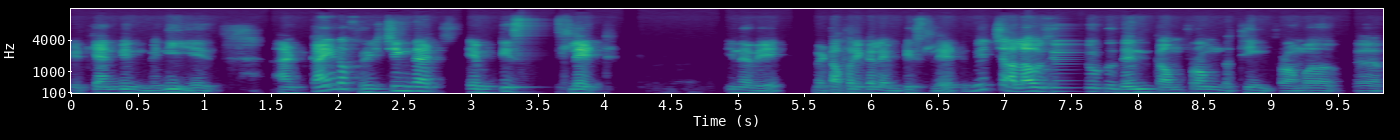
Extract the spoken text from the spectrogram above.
it can be in many ways, and kind of reaching that empty slate in a way metaphorical empty slate, which allows you to then come from nothing, from a, a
